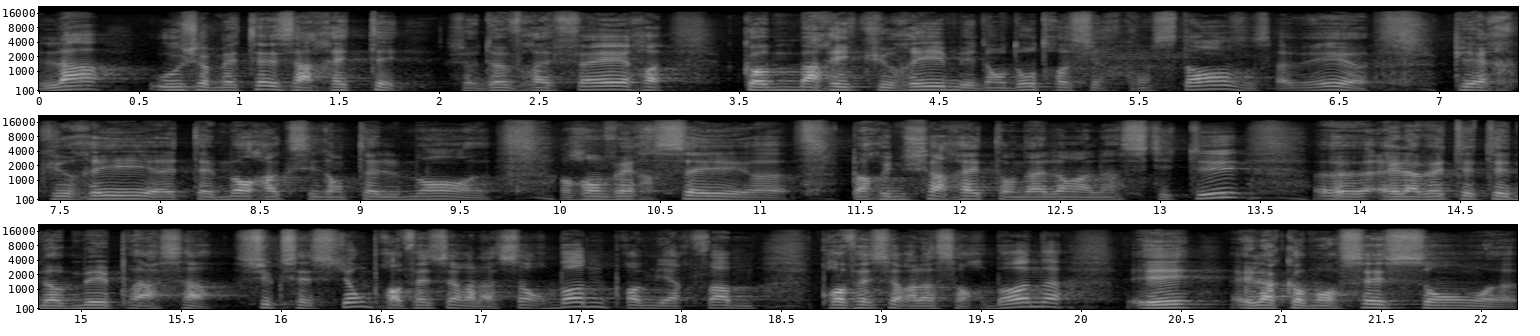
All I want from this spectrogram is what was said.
là où je m'étais arrêté. Je devrais faire comme Marie Curie, mais dans d'autres circonstances. Vous savez, euh, Pierre Curie était mort accidentellement euh, renversé euh, par une charrette en allant à l'Institut. Elle avait été nommée à sa succession professeure à la Sorbonne, première femme professeure à la Sorbonne, et elle a commencé son,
